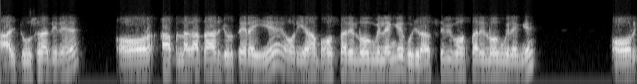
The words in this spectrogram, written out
आज दूसरा दिन है और आप लगातार जुड़ते रहिए और यहाँ बहुत सारे लोग मिलेंगे गुजरात से भी बहुत सारे लोग मिलेंगे और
